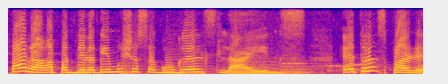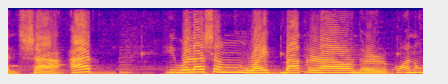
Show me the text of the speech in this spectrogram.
Para kapag nilagay mo siya sa Google Slides, eh transparent siya at wala siyang white background or kung anong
